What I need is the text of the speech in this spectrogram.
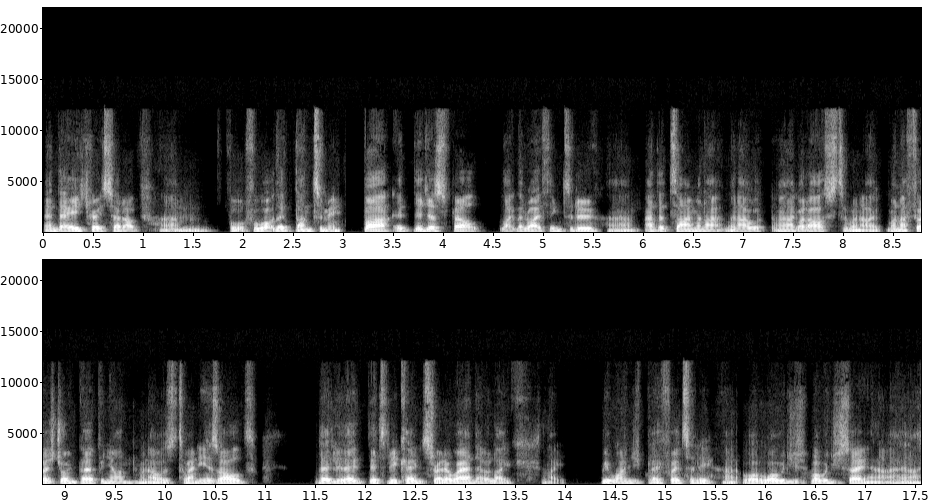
and the age grade setup um, for for what they've done to me. But it, it just felt like the right thing to do um, at the time when I when I when I got asked when I when I first joined Perpignan when I was 20 years old. They, they literally came straight away and they were like like we wanted you to play for Italy. Uh, what, what, would you what would you say? And I, and I,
